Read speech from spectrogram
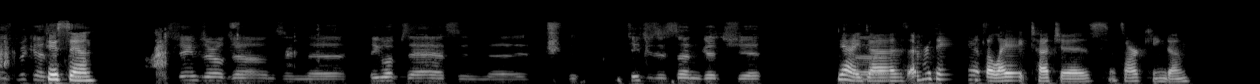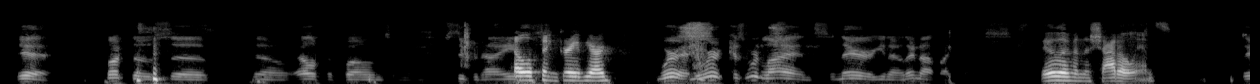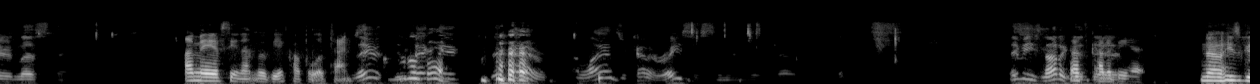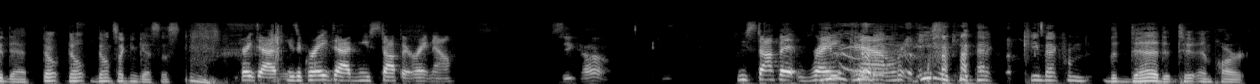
Just because Too soon. James Earl Jones and uh, he whoops ass and uh, teaches his son good shit. Yeah, he Uh, does. Everything that the light touches. It's our kingdom. Yeah, fuck those uh, you know, elephant bones and the stupid hyenas. Elephant graveyard. We're we're because we're lions and they're you know they're not like us. They live in the Shadowlands. They're less than. I may have seen that movie a couple of times. They're, in little fact, bit. they're, they're kind of, lions are kind of racist in that movie. Maybe he's not a That's good uh, got to dad. be it. No, he's a good dad. Don't don't don't second guess this. Great dad. He's a great dad, and you stop it right now. Seek how? You stop it right Even now. even came back came back from the dead to impart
